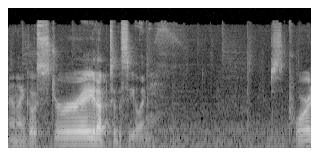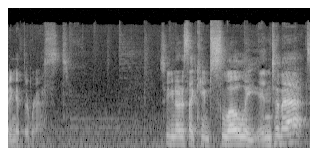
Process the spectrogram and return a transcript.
and I go straight up to the ceiling, supporting at the wrist. So you notice I came slowly into that.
